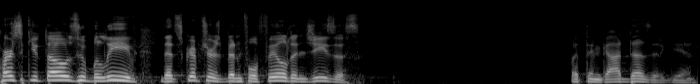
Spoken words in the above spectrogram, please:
Persecute those who believe that Scripture has been fulfilled in Jesus. But then God does it again.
